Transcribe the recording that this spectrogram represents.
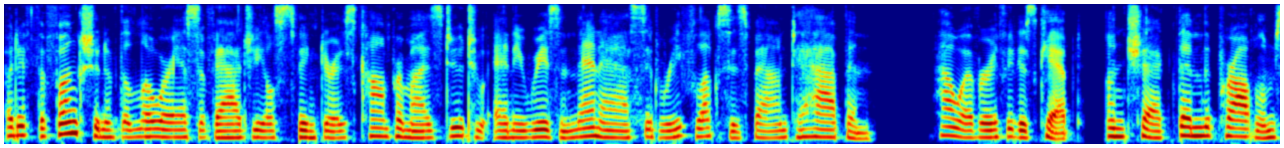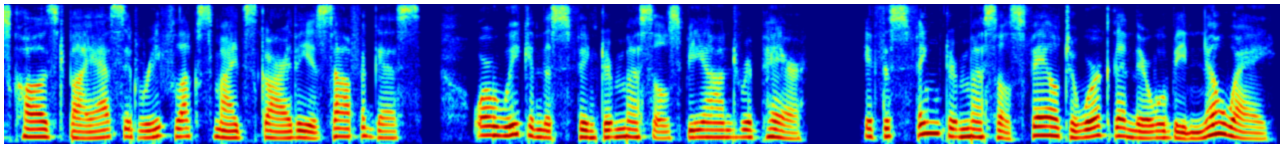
but if the function of the lower esophageal sphincter is compromised due to any reason, then acid reflux is bound to happen. However, if it is kept unchecked, then the problems caused by acid reflux might scar the esophagus or weaken the sphincter muscles beyond repair. If the sphincter muscles fail to work, then there will be no way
